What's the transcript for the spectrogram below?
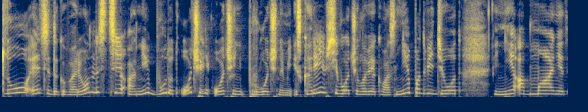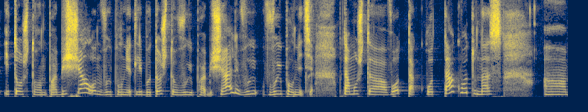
то эти договоренности, они будут очень-очень прочными. И, скорее всего, человек вас не подведет, не обманет, и то, что он пообещал, он выполнит, либо то, что вы пообещали, вы выполните. Потому что вот так вот так вот у нас а,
